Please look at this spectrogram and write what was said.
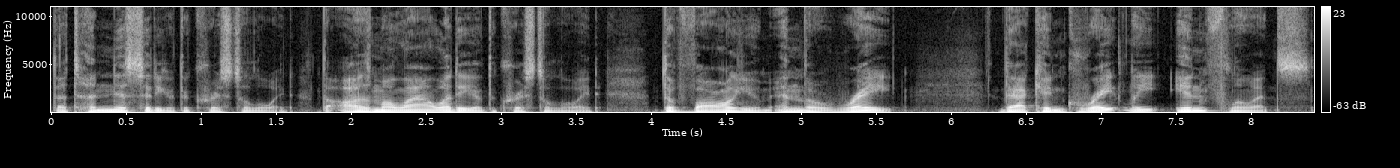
the tonicity of the crystalloid, the osmolality of the crystalloid, the volume, and the rate that can greatly influence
